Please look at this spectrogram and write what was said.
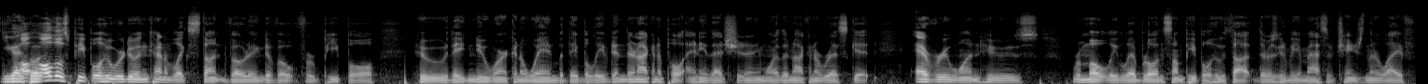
You guys all, both- all those people who were doing kind of like stunt voting to vote for people who they knew weren't going to win, but they believed in, they're not going to pull any of that shit anymore. They're not going to risk it. Everyone who's remotely liberal and some people who thought there was going to be a massive change in their life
